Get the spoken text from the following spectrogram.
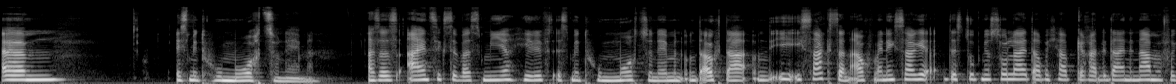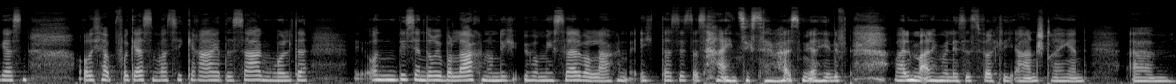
Ähm, es mit Humor zu nehmen. Also das Einzige, was mir hilft, ist mit Humor zu nehmen. Und auch da, und ich, ich sage es dann auch, wenn ich sage, das tut mir so leid, aber ich habe gerade deinen Namen vergessen oder ich habe vergessen, was ich gerade sagen wollte und ein bisschen darüber lachen und ich über mich selber lachen. Ich, das ist das Einzige, was mir hilft, weil manchmal ist es wirklich anstrengend. Ähm,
